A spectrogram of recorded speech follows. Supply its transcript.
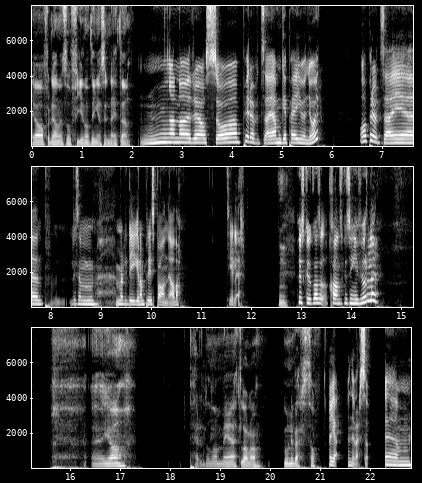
Ja, fordi han er så fin at ingen sier nei til han. Mm, han har også prøvd seg i MGP Junior. Og prøvde seg eh, liksom Melodi Grand Prix Spania, da. Tidligere. Hmm. Husker du hva, hva han skulle synge i fjor, eller? Uh, ja Perdona med et eller annet. Universo. Ja, Universo. Um,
